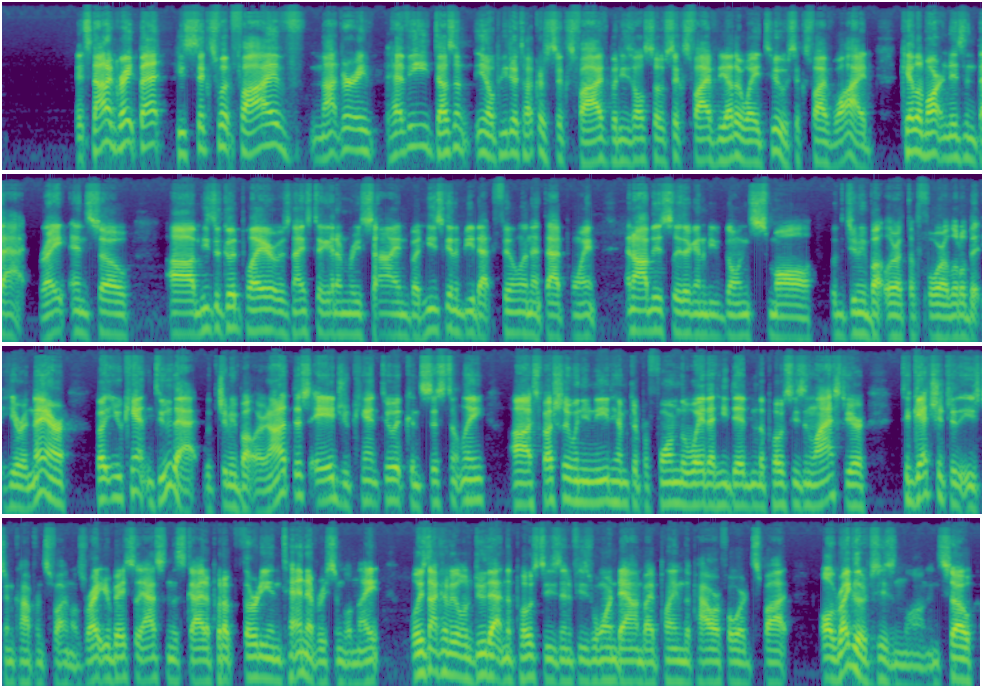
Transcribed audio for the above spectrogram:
it's not a great bet. He's six foot five, not very heavy. Doesn't you know? PJ Tucker's six five, but he's also six five the other way too, six five wide. Caleb Martin isn't that, right? And so um, he's a good player. It was nice to get him re-signed, but he's going to be that fill-in at that point. And obviously, they're going to be going small with Jimmy Butler at the four, a little bit here and there. But you can't do that with Jimmy Butler. Not at this age. You can't do it consistently, uh, especially when you need him to perform the way that he did in the postseason last year to get you to the Eastern Conference Finals, right? You're basically asking this guy to put up 30 and 10 every single night Well, he's not going to be able to do that in the postseason if he's worn down by playing the power forward spot all regular season long. And so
